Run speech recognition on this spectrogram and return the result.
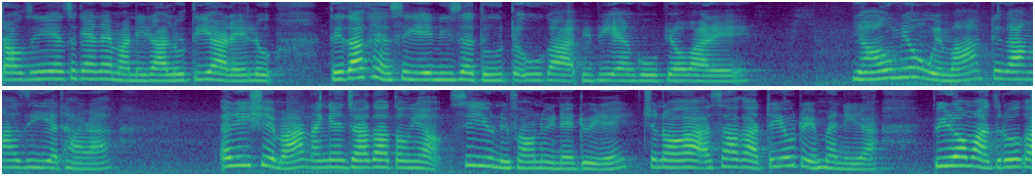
တောင်စင်းရဲစခန်းထဲမှာနေတာလို့သိရတယ်လို့ဒေသခံစစ်ရေးနှီးဆက်သူတဦးက BBN ကိုပြောပါတယ်။ညောင်ဦးမြို့ဝင်မှာတင်ကား၅စီးရထားတာအဲ့ဒီရှေ့မှာနိုင်ငံသားသား၃ယောက်စစ်ယူနီဖောင်းတွေနဲ့တွေ့တယ်။ကျွန်တော်ကအစကတရုတ်တွေမှတ်နေတာ ပြီးတော့မှသူတို့က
